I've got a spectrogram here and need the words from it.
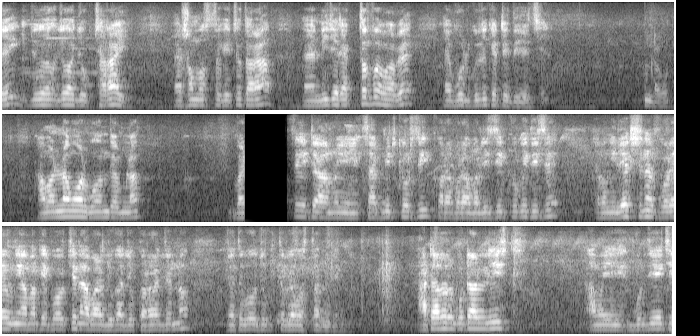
নেই যোগাযোগ ছাড়াই সমস্ত কিছু তারা নিজের একতরফাভাবে বুটগুলি কেটে দিয়েছে। আমার নাম অর্বন দেবনাথ। এটা আমি সাবমিট করছি, করার পরে আমার রিসিভ কপি দিছে এবং ইলেকশনের পরে উনি আমাকে বলছেন আবার যোগাযোগ করার জন্য যত উপযুক্ত ব্যবস্থা নেবেন। আঠারোর ভোটার লিস্ট আমি ভোট দিয়েছি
